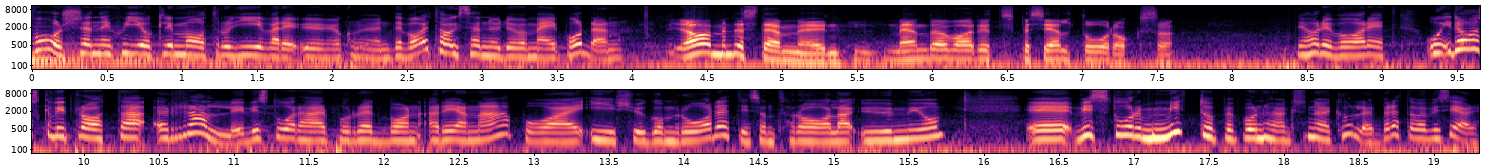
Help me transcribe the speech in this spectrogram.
Fors, energi och klimatrådgivare i Umeå kommun. Det var ett tag sedan nu du var med i podden. Ja, men det stämmer. Men det har varit ett speciellt år också. Det har det varit. Och idag ska vi prata rally. Vi står här på Red Barn Arena på I20-området i centrala Umeå. Eh, vi står mitt uppe på en hög snökulle. Berätta vad vi ser.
